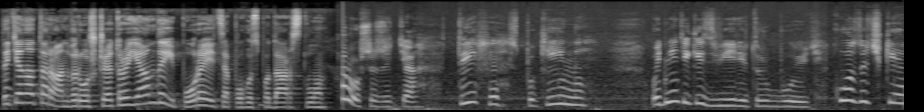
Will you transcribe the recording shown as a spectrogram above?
Тетяна Таран вирощує троянди і порається по господарству. Хороше життя, тихе, спокійне. Одні тільки звірі турбують. Козочки,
